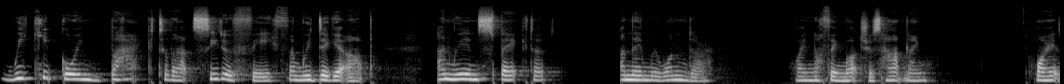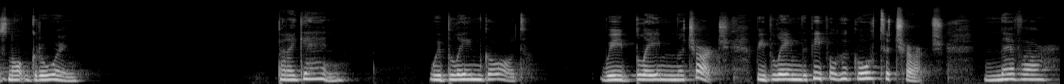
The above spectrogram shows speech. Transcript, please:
we keep going back to that seed of faith and we dig it up and we inspect it and then we wonder why nothing much is happening, why it's not growing. But again, we blame God. We blame the church. We blame the people who go to church. Never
